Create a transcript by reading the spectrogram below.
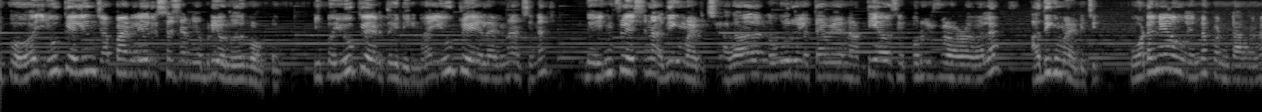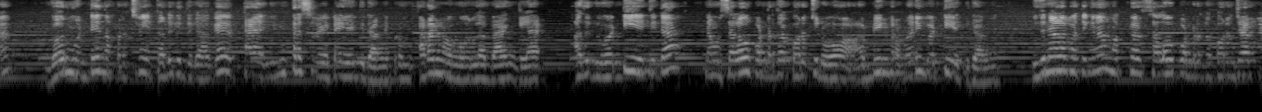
இப்போ யூகேலயும் ஜப்பான்லயும் ரிசெஷன் எப்படி வந்தது பார்ப்போம். இப்போ யூகே எடுத்துக்கிட்டீங்கன்னா யூகேல என்ன ஆச்சுன்னா இந்த இன்ஃபிளேஷன் அதிகமாயிடுச்சு. அதாவது அந்த ஊர்ல தேவையான அத்தியாவசிய பொருட்களோட விலை அதிகமாயிடுச்சு. உடனே அவங்க என்ன பண்ணிட்டாங்கன்னா கவர்மெண்ட் இந்த பிரச்சனையை தடுக்கிறதுக்காக இன்ட்ரெஸ்ட் ரேட்டை ஏற்றிட்டாங்க இப்போ நம்ம கடன் வாங்குவோம்ல பேங்க்ல அதுக்கு வட்டி ஏற்றிட்டா நம்ம செலவு பண்றதை குறைச்சிடுவோம் அப்படின்ற மாதிரி வட்டி ஏற்றிட்டாங்க இதனால பாத்தீங்கன்னா மக்கள் செலவு பண்றதை குறைஞ்சாங்க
